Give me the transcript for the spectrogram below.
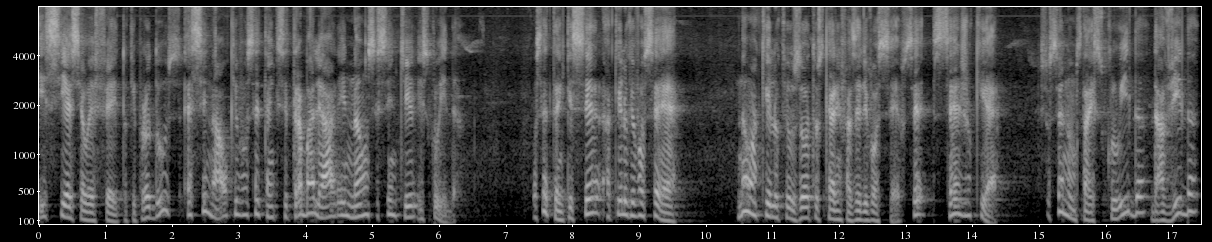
E se esse é o efeito que produz, é sinal que você tem que se trabalhar e não se sentir excluída. Você tem que ser aquilo que você é, não aquilo que os outros querem fazer de você. Você seja o que é. Se você não está excluída da vida,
